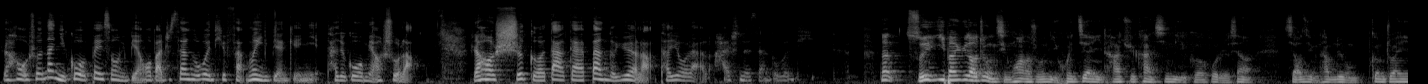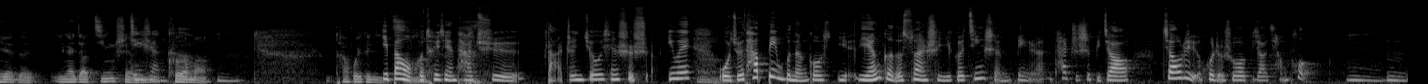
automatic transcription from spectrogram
然后我说那你给我背诵一遍，我把这三个问题反问一遍给你，他就给我描述了。然后时隔大概半个月了，他又来了，还是那三个问题。那所以一般遇到这种情况的时候，你会建议他去看心理科，或者像小景他们这种更专业的，应该叫精神精神科科吗？嗯，他会跟你一般我会推荐他去打针灸先试试，因为我觉得他并不能够严严格的算是一个精神病人，他只是比较焦虑或者说比较强迫。嗯，嗯，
